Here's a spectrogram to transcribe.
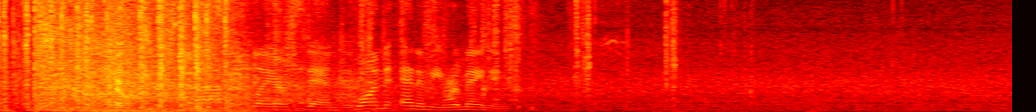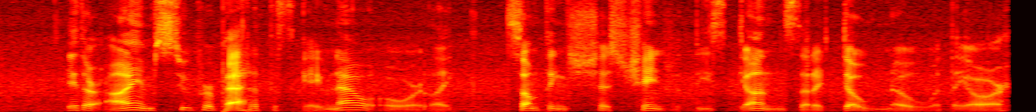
I don't understand. Last player standing. One enemy remaining. Either I am super bad at this game now, or like something has changed with these guns that I don't know what they are.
